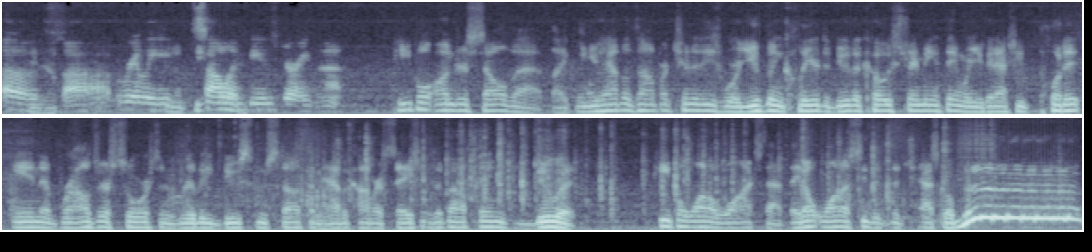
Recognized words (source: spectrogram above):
of Yeah. uh, really You know, people- solid views during that. People undersell that. Like when you have those opportunities where you've been cleared to do the co-streaming thing, where you can actually put it in a browser source and really do some stuff and have conversations about things, do it. People want to watch that. They don't want to see the, the chats go.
